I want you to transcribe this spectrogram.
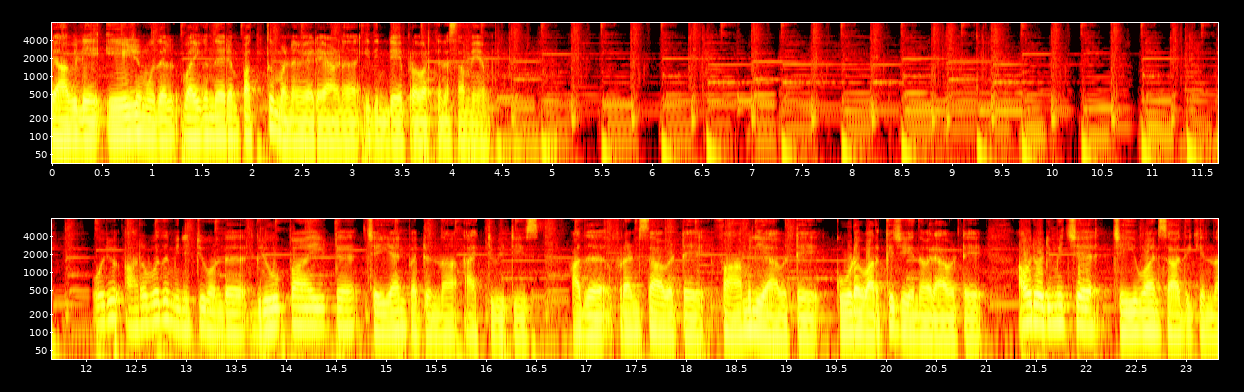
രാവിലെ ഏഴ് മുതൽ വൈകുന്നേരം പത്ത് മണി വരെയാണ് ഇതിന്റെ പ്രവർത്തന സമയം. ഒരു അറുപത് മിനിറ്റ് കൊണ്ട് ഗ്രൂപ്പായിട്ട് ചെയ്യാൻ പറ്റുന്ന ആക്ടിവിറ്റീസ്. അത് ഫ്രണ്ട്സ് ആവട്ടെ ഫാമിലി ആവട്ടെ കൂടെ വർക്ക് ചെയ്യുന്നവരാവട്ടെ അവരൊരുമിച്ച് ചെയ്യുവാൻ സാധിക്കുന്ന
